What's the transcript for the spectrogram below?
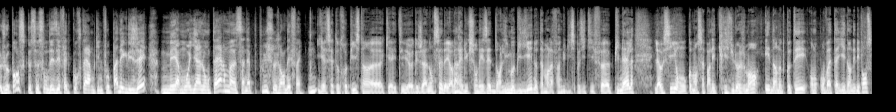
je pense que ce sont des effets de court terme qu'il ne faut pas négliger, mais à moyen long terme, ça n'a plus ce genre d'effet. Il y a cette autre piste hein, euh, qui a été euh, déjà annoncée, d'ailleurs la mmh. réduction des aides dans l'immobilier, notamment la fin du dispositif euh, Pinel. Là aussi, on commence à parler de crise du logement, et d'un autre côté, on, on va tailler dans des dépenses.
